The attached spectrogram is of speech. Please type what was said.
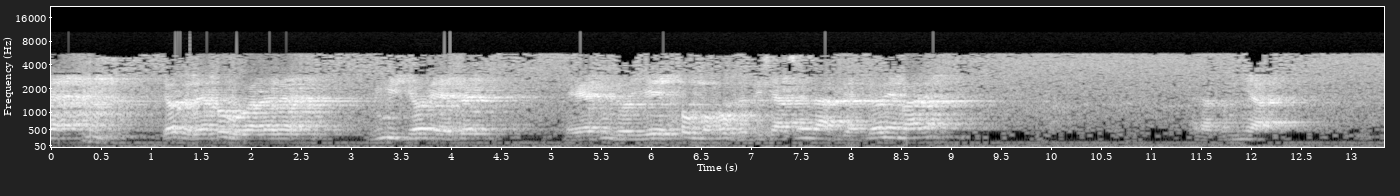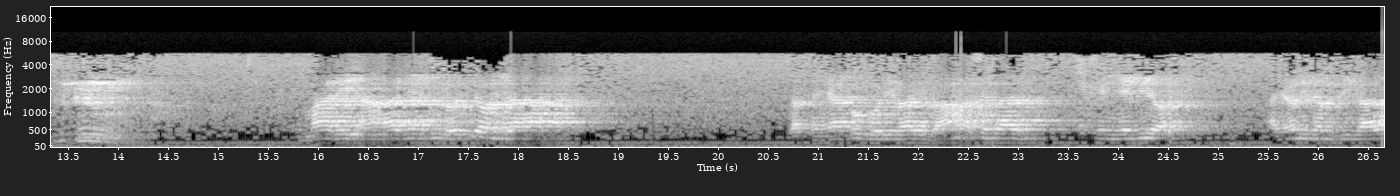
လည်းပြောဆိုတဲ့ပုဂ္ဂိုလ်ကလည်းမိမိပြောတဲ့အတွက်တ ကယ်ကုသိုလ်ရေးပုံမဟုတ်ဘူးတရားစဉ်းစားပြီးပြောနေပါတယ်အဲဒါဘုရားမာရိအာအာကုသိုလ်ပြောနေတာသတ်ဆိုင်ရာပုဂ္ဂိုလ်တွေပါတော့ဘာမှစဉ်းစားသင်ရင်ပြီးတော့အယောနိသမတိကာလ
